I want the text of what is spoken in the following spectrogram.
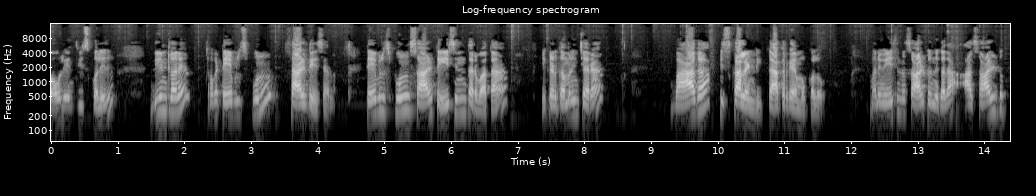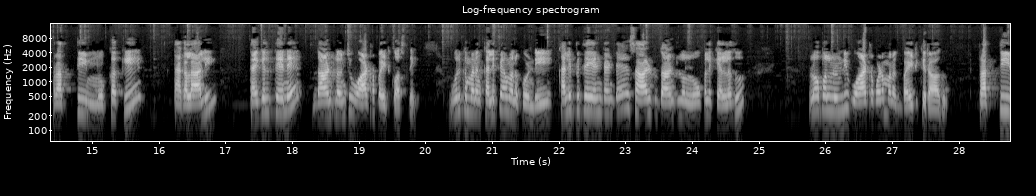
బౌల్ ఏం తీసుకోలేదు. దీంట్లోనే ఒక టేబుల్ స్పూను సాల్ట్ వేసాను. టేబుల్ స్పూన్ సాల్ట్ వేసిన తర్వాత ఇక్కడ గమనించారా? బాగా పిసకాలండి కాకరకాయ ముక్కలు. మనం వేసిన సాల్ట్ ఉంది కదా ఆ సాల్ట్ ప్రతి ముక్కకి తగలాలి. తగిలితేనే దాంట్లోంచి వాటర్ బయటకు వస్తాయి. ఊరికి మనం కలిపామనుకోండి కలిపితే ఏంటంటే సాల్ట్ దాంట్లో లోపలికి వెళ్ళదు. లోపల నుండి వాటర్ కూడా మనకు బయటికి రాదు. ప్రతి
